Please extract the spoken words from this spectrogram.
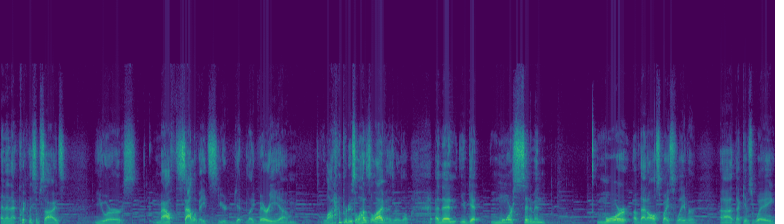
And then that quickly subsides. Your mouth salivates. You get like very, um, a lot of, produce a lot of saliva as a result. And then you get more cinnamon, more of that allspice flavor. Uh, that gives way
